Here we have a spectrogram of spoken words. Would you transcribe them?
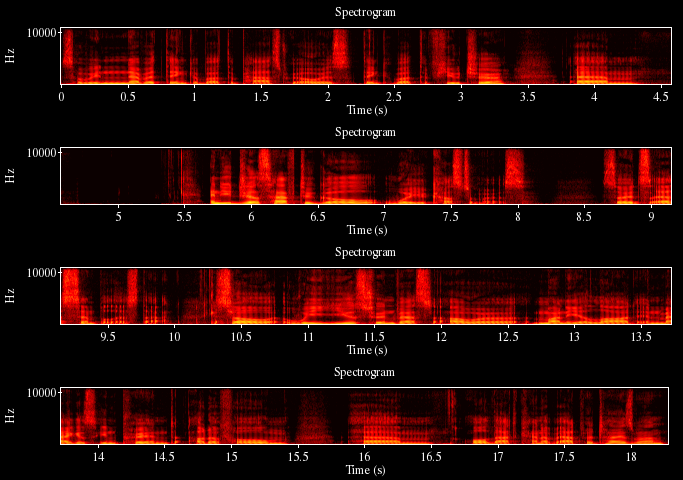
so we never think about the past. We always think about the future. Um, and you just have to go where your customer is. So it's as simple as that. Gotcha. So we used to invest our money a lot in magazine print, out of home, um, all that kind of advertisement.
